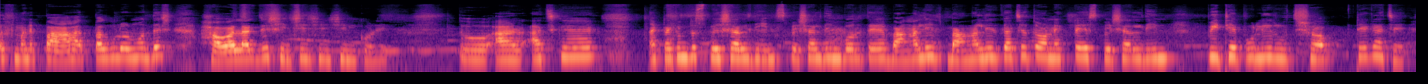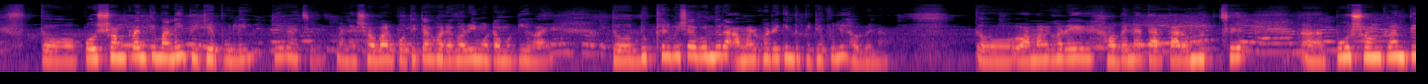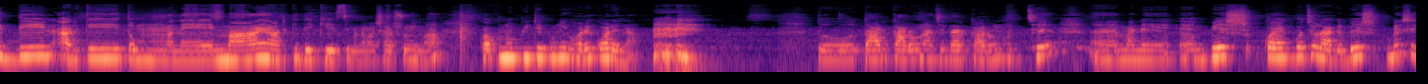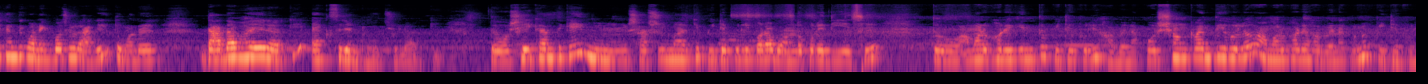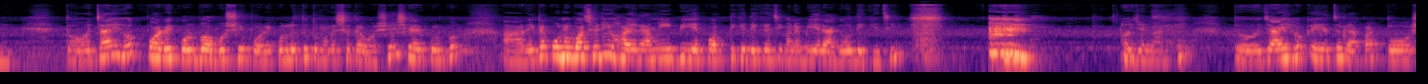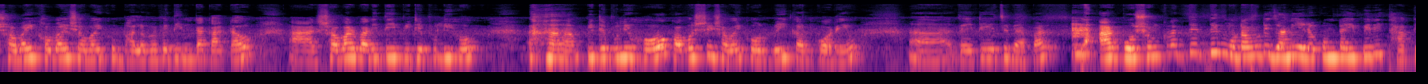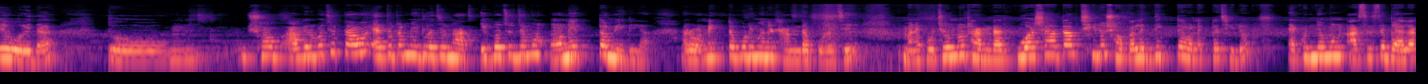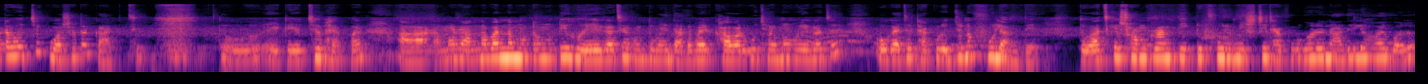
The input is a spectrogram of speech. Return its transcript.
মানে পা, হাত পাগুলোর মধ্যে হাওয়া লাগছে শিনশিন শিনশিন করে। তো আর আজকে একটা কিন্তু স্পেশাল দিন। স্পেশাল দিন বলতে বাঙালির বাঙালির কাছে তো অনেকটাই স্পেশাল দিন, পিঠে পুলির উৎসব, ঠিক আছে? তো পৌষ সংক্রান্তি মানেই পিঠে পুলি, ঠিক আছে? মানে সবার প্রতিটা ঘরে ঘরেই মোটামুটি হয়। তো দুঃখের বিষয় বন্ধুরা, আমার ঘরে কিন্তু পিঠে পুলি হবে না। তো আমার ঘরে হবে না, তার কারণ হচ্ছে পৌষ সংক্রান্তির দিন আর কি তো মানে মা আর কি দেখে এসেছে মানে আমার শাশুড়ি মা, কখনো পিঠেপুলি ঘরে করে না। তো তার কারণ আছে, তার কারণ হচ্ছে মানে বেশ কয়েক বছর আগে, বেশ বেশ এখান থেকে অনেক বছর আগেই তোমাদের দাদা ভাইয়ের আর কি অ্যাক্সিডেন্ট হয়েছিল আর কি। তো সেইখান থেকেই শাশুড়ি মা আর কি পিঠে পুলি করা বন্ধ করে দিয়েছে। তো আমার ঘরে কিন্তু পিঠে পুলি হবে না। পৌষ সংক্রান্তি হলেও আমার ঘরে হবে না কোনো পিঠে পুলি। তো যাই হোক, পরে করব অবশ্যই, পরে করলে তো তোমাদের সাথে অবশ্যই শেয়ার করব। আর এটা কোনো বছরই হয় না, আমি বিয়ের পর থেকে দেখেছি মানে বিয়ের আগেও দেখেছি। ওই জন্য আর কি। তো যাই হোক, এই হচ্ছে ব্যাপার। তো সবাই সবাই সবাই খুব ভালোভাবে দিনটা কাটাও। আর সবার বাড়িতেই পিঠে পুলি হোক, পিঠে পুলি হোক, অবশ্যই সবাই করবেই, কারণ করেও। তো এটাই হচ্ছে ব্যাপার। আর পৌষ সংক্রান্তির দিন মোটামুটি জানি এরকম টাইপেরই থাকে ওয়েদার তো সব আগের বছর তাও এতটা মেঘলা ছিল না এবছর যেমন অনেকটা মেঘলা আর অনেকটা পরিমাণে ঠান্ডা পড়েছে। মানে প্রচণ্ড ঠান্ডা আর কুয়াশাটা ছিল, সকালের দিকটা অনেকটা ছিল। এখন যেমন আস্তে আস্তে বেলাটা হচ্ছে, কুয়াশাটা কাটছে। তো এটাই হচ্ছে ব্যাপার। আর আমার রান্না বান্না মোটামুটি হয়ে গেছে। এখন তোমার দাদাভাইয়ের খাবার গুছানো হয়ে গেছে। ও গেছে ঠাকুরের জন্য ফুল আনতে। তো আজকে সংক্রান্তি একটু ফুল মিষ্টি ঠাকুর ঘরে না দিলে হয় বলো?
